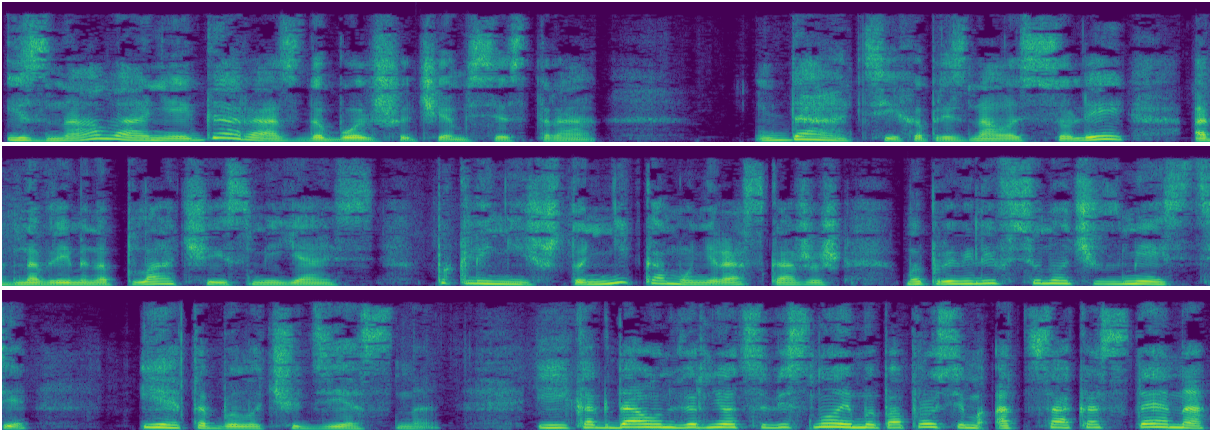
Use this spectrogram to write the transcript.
и знала о ней гораздо больше, чем сестра. «Да», — тихо призналась Солей, одновременно плача и смеясь. «Поклянись, что никому не расскажешь. Мы провели всю ночь вместе, и это было чудесно. И когда он вернется весной, мы попросим отца Кастена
